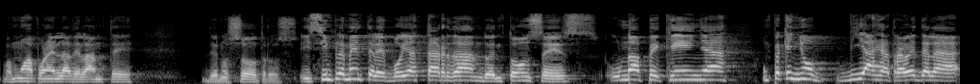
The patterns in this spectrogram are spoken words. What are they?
Vamos a ponerla delante de nosotros. Y simplemente les voy a estar dando entonces una pequeña, un pequeño viaje a través de la,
